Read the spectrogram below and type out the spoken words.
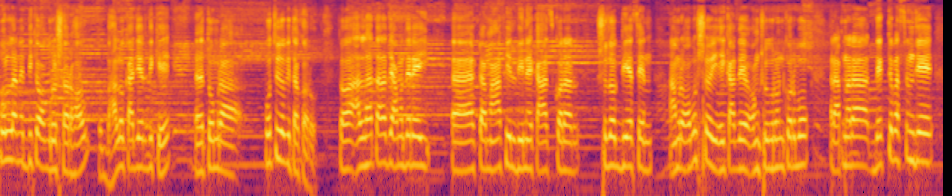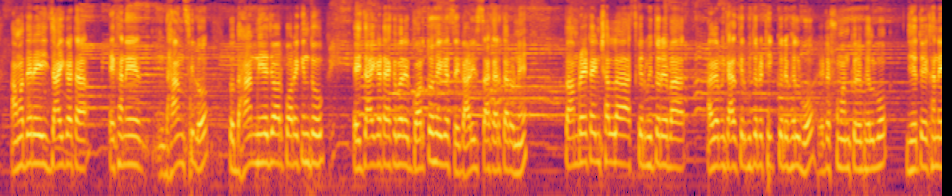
কল্যাণের দিকে অগ্রসর হও, ভালো কাজের দিকে তোমরা প্রতিযোগিতা করো। তো আল্লাহ তালা যে আমাদের এই একটা মাহফিল দিনে কাজ করার সুযোগ দিয়েছেন। আমরা অবশ্যই এই কাজে অংশগ্রহণ করব। আর আপনারা দেখতে পাচ্ছেন যে আমাদের এই জায়গাটা এখানে ধান ছিল। তো ধান নিয়ে যাওয়ার পরে কিন্তু এই জায়গাটা একেবারে গর্ত হয়ে গেছে গাড়ির চাকার কারণে। তো আমরা এটা ইনশাল্লাহ আজকের ভিতরে বা আগামী কালকের ভিতরে ঠিক করে ফেলব, এটা সমান করে ফেলব। যেহেতু এখানে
